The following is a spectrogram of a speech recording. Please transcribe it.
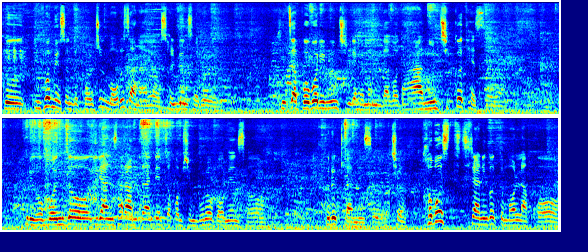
그 인포메이션도 볼 줄 모르잖아요 설명서를 진짜 버버리 눈치를 해먹는다고 다 눈치껏 했어요 그리고 먼저 일한 사람들한테 조금씩 물어보면서 그렇게 하면서 그렇죠. 커버 스티치라는 것도 몰랐고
